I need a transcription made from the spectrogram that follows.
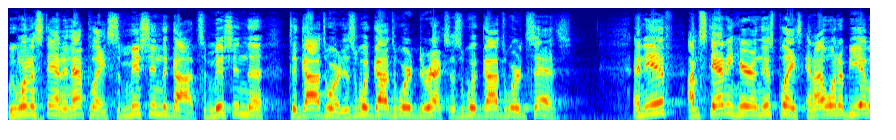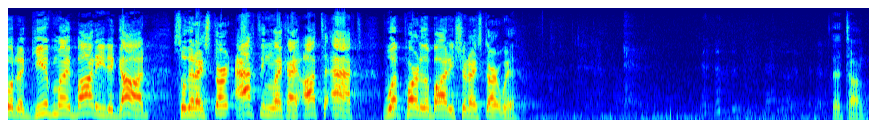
we want to stand in that place, submission to God, submission to, to God's word. This is what God's word directs. This is what God's word says. And if I'm standing here in this place and I want to be able to give my body to God so that I start acting like I ought to act, what part of the body should I start with? The tongue.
